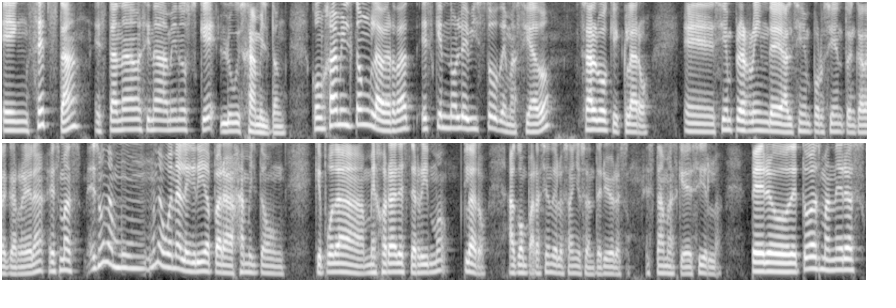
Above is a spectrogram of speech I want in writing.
en sexta está nada más y nada menos que Lewis Hamilton. Con Hamilton la verdad es que no le he visto demasiado, salvo que claro, eh, siempre rinde al 100% en cada carrera. Es más, es una, una buena alegría para Hamilton que pueda mejorar este ritmo. Claro, a comparación de los años anteriores, está más que decirlo. Pero de todas maneras,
